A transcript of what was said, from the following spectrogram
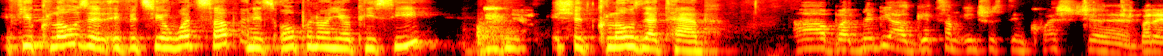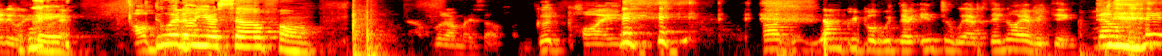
if you close it, if it's your WhatsApp and it's open on your PC, you should close that tab. Ah, but maybe I'll get some interesting question. But anyway, okay. I'll do it on your cell phone. I'll put on my cell phone. Good point. oh, these young people with their interwebs, they know everything.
